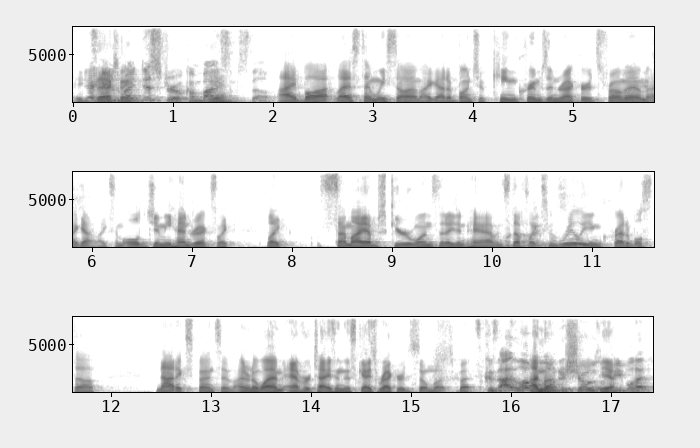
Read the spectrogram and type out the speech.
yeah, exactly. here's my distro. Come buy Yeah. some stuff. i bought last time we saw him i got a bunch of king crimson records from him i got like some old jimi hendrix like like semi-obscure ones that i didn't have and Oh, stuff like some really incredible stuff not expensive i don't know why i'm advertising this guy's records so much but Because I love I'm going a- to shows where yeah. people have.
